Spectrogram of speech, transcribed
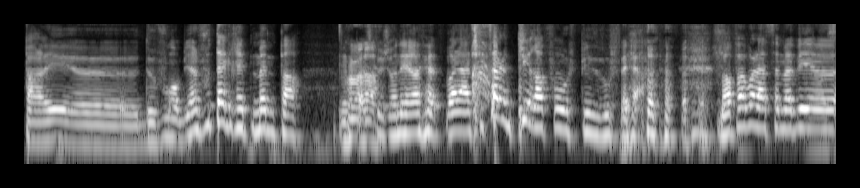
parler euh, de vous en bien. Je vous taguerai même pas. Parce Voilà. que j'en ai Voilà, c'est ça le pire affront que je puisse vous faire. Mais enfin voilà, ça m'avait. Euh,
